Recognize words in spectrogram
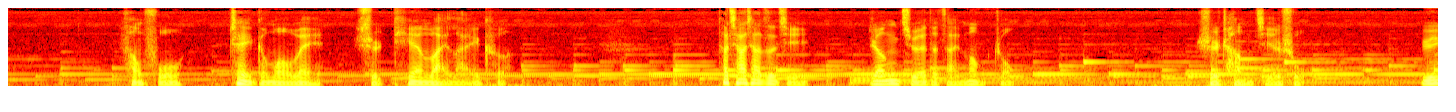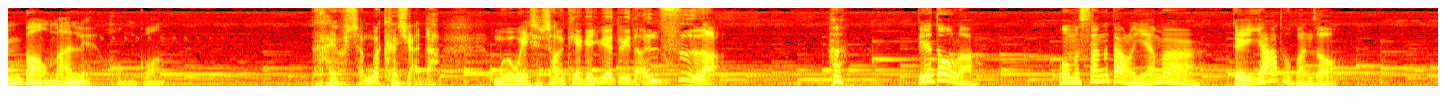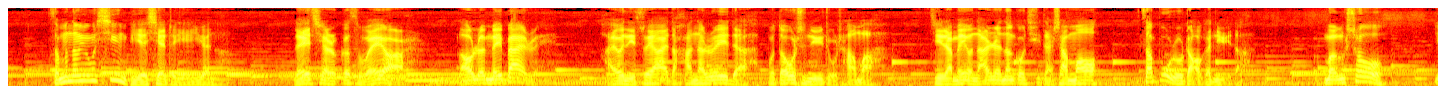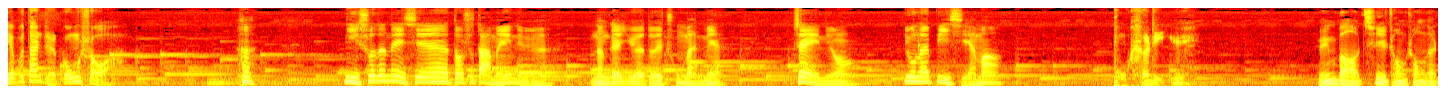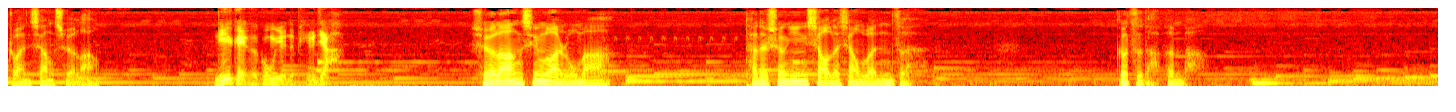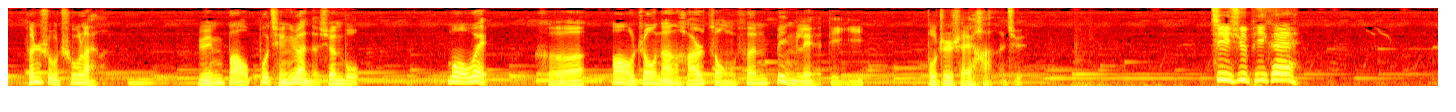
仿佛这个莫卫是天外来客。他掐掐自己，仍觉得在梦中。市场结束，云豹满脸红光。还有什么可选的？莫卫是上天给乐队的恩赐啊！哼，别逗了，我们三个大老爷们儿给丫头伴奏，怎么能用性别限制音乐呢？雷切尔·格斯维尔，劳伦·梅·拜瑞。还有你最爱的汉娜·瑞德，不都是女主唱吗？既然没有男人能够取代山猫，咱不如找个女的。猛兽也不单指公兽啊。哼，你说的那些都是大美女，能给乐队出门面。这妞用来辟邪吗？不可理喻。云豹气冲冲地转向雪狼：“你给个公允的评价。”雪狼心乱如麻。他的声音小得像蚊子。各自打分吧。分数出来了，云豹不情愿的宣布，莫位和澳洲男孩总分并列第一。不知谁喊了句：“继续 PK。”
